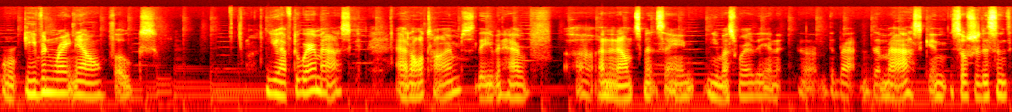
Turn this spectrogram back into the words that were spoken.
or even right now, folks, you have to wear a mask at all times. They even have uh, an announcement saying you must wear the uh, the, the mask and social distance.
